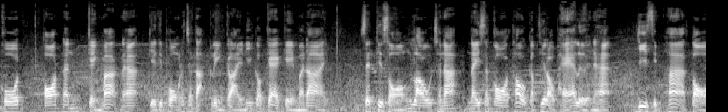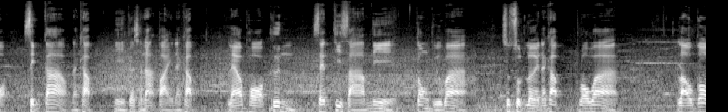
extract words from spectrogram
โค้ดออสนั้นเก่งมากนะฮะ เกียรติพงษ์รัชตะกรียงไกลนี่ก็แก้เกมมาได้ เซตที่ 2 เราชนะในสกอร์เท่ากับที่เราแพ้เลยนะฮะ 25 ต่อ 19 นะครับ นี่ก็ชนะไปนะครับ แล้วพอขึ้นเซตที่ 3 นี่ต้องถือว่าสุดๆเลยนะครับ เพราะว่าเราก็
